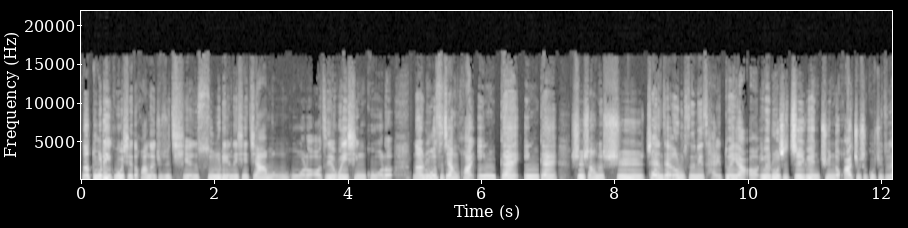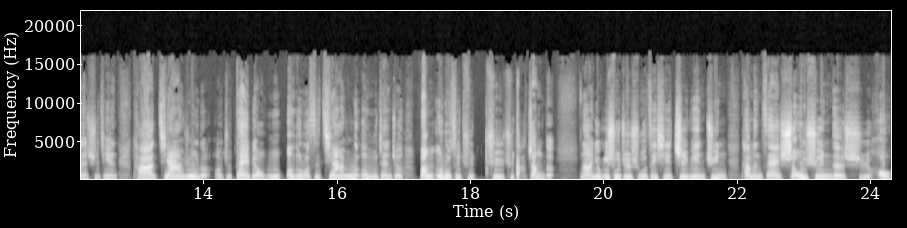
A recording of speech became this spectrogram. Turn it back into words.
那独立国协的话呢，就是前苏联的一些加盟国了，哦，这些卫星国了。那如果是这样的话，应该应该事实上呢是站在俄罗斯那边才对呀，啊，因为如果是志愿军的话，就是过去这段时间他加入了，啊，就代表乌俄俄罗斯加入了俄乌战争，帮俄罗斯去去去打仗的。那有一说就是说，这些志愿军他们在受训的时候，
